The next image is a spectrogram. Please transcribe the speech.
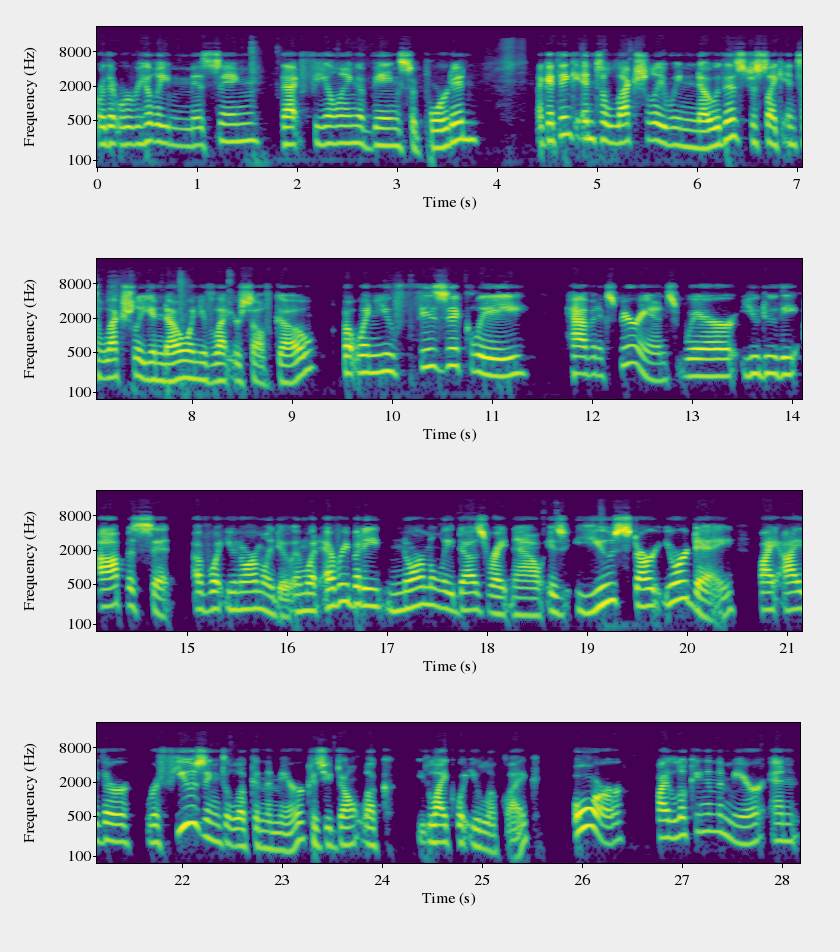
or that we're really missing that feeling of being supported. Like, I think intellectually we know this, just like intellectually you know when you've let yourself go. But when you physically have an experience where you do the opposite of what you normally do. And what everybody normally does right now is you start your day by either refusing to look in the mirror because you don't look like what you look like, or by looking in the mirror and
